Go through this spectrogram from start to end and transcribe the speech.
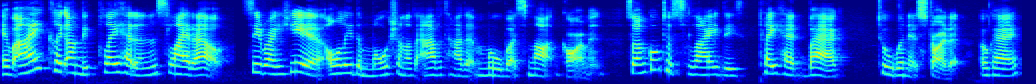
if I click on the playhead and then slide out, see right here, only the motion of the avatar that move, but it's not garment. So I'm going to slide this playhead back to when it started, okay?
